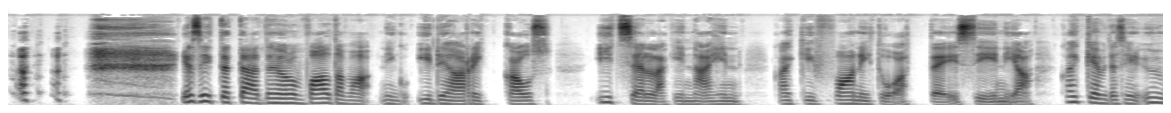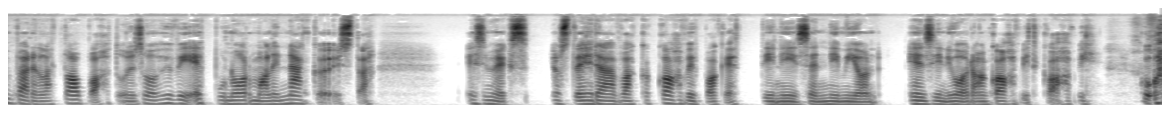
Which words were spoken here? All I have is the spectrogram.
ja sitten tämä, että on valtava niin idearikkaus – itselläkin näihin kaikkiin fanituotteisiin ja kaikkea, mitä siinä ympärillä tapahtuu, niin se on hyvin epunormaalin näköistä. Esimerkiksi jos tehdään vaikka kahvipaketti, niin sen nimi on ensin juodaan kahvit kahvi, kun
